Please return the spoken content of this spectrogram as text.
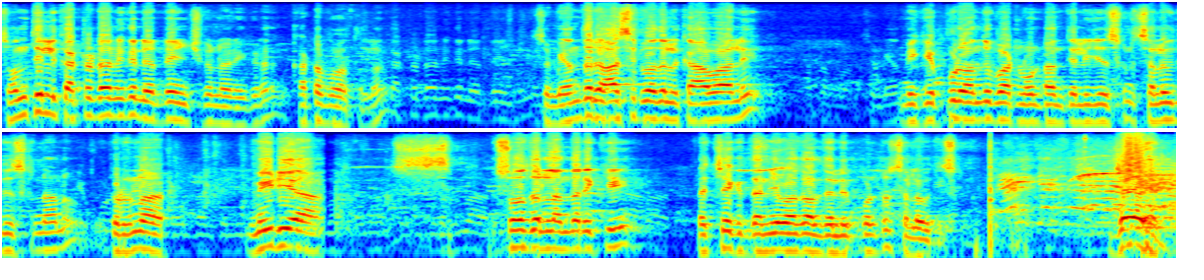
సొంత ఇల్లు కట్టడానికి నిర్ణయించుకున్నాను ఇక్కడ కట్టబోతున్నా. సో మీ అందరి ఆశీర్వాదాలు కావాలి. మీకు ఎప్పుడు అందుబాటులో ఉంటాను తెలియజేసుకుని సెలవు తీసుకున్నాను. ఇక్కడున్న మీడియా సోదరులందరికీ ప్రత్యేక ధన్యవాదాలు తెలుపుకుంటూ సెలవు తీసుకున్నాను జై హింద్.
